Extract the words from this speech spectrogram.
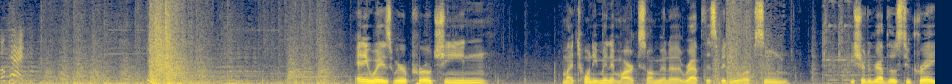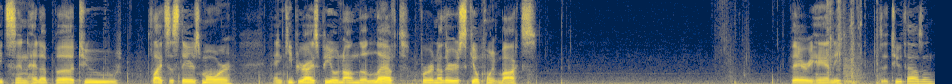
Okay. Anyways, we're approaching my 20 minute mark, so I'm going to wrap this video up soon. Be sure to grab those two crates and head up uh, two flights of stairs more. And keep your eyes peeled on the left for another skill point box. Very handy. Is it 2,000?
